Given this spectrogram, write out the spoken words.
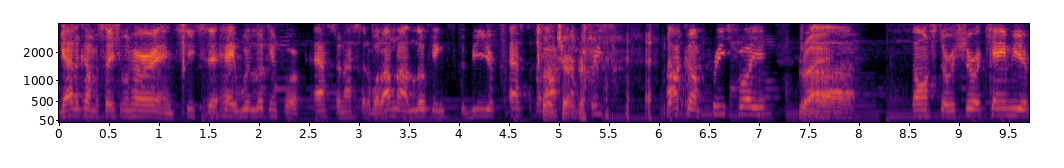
got in a conversation with her, and she said, Hey, we're looking for a pastor. And I said, Well, I'm not looking to be your pastor, but I'll come, preach, I'll come preach for you. right. Uh, long story short, came here,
